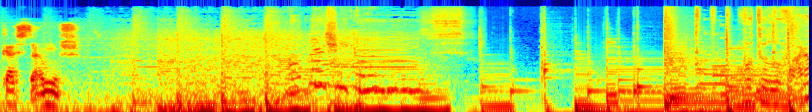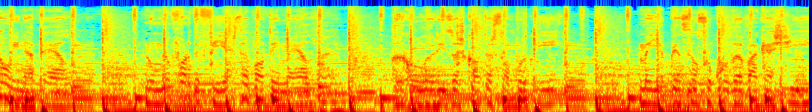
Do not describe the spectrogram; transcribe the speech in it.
cá estamos. Vou-te levar ao Inatel No meu Ford Fiesta bota e mel Regularizo as cotas só por ti Meia pensão suco de abacaxi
